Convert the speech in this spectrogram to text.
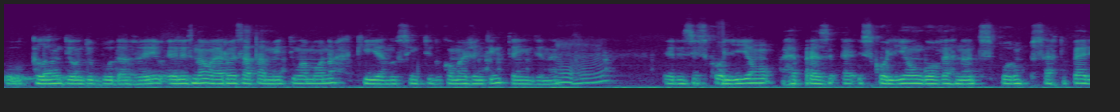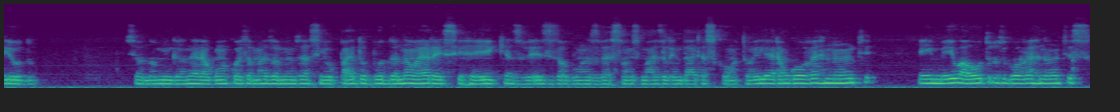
o clã de onde o Buda veio, eles não eram exatamente uma monarquia no sentido como a gente entende, né? Uhum. Eles escolhiam é, escolhiam governantes por um certo período se eu não me engano, era alguma coisa mais ou menos assim. O pai do Buda não era esse rei que às vezes algumas versões mais lendárias contam. Ele era um governante em meio a outros governantes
